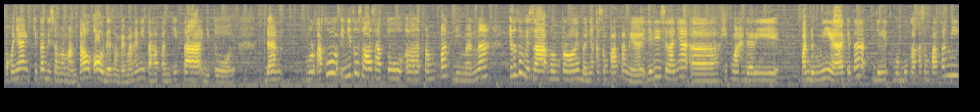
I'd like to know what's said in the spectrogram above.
Pokoknya kita bisa memantau oh udah sampai mana nih tahapan kita gitu. Dan menurut aku ini tuh salah satu uh, tempat di mana kita tuh bisa memperoleh banyak kesempatan ya jadi istilahnya uh, hikmah dari pandemi ya kita jadi membuka kesempatan nih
